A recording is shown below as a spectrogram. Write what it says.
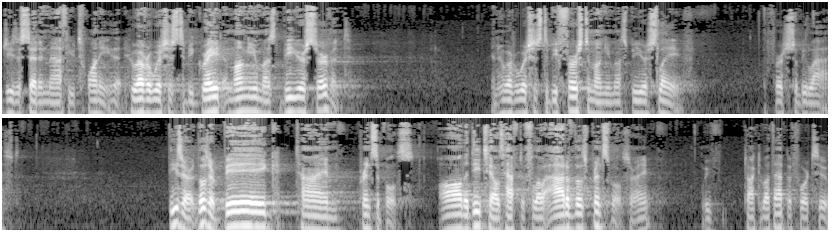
Jesus said in Matthew 20 that whoever wishes to be great among you must be your servant, and whoever wishes to be first among you must be your slave. The first shall be last. These are, those are big time principles. All the details have to flow out of those principles, right? We've talked about that before, too.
